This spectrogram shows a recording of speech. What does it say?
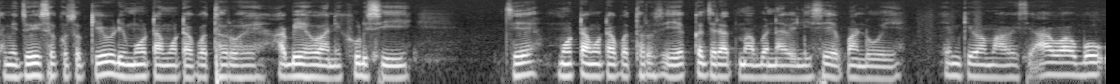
તમે જોઈ શકો છો કેવડી મોટા મોટા પથ્થરો છે આ બેહવાની ખુરશી જે મોટા મોટા પથ્થરો છે, એક જ રાતમાં બનાવેલી છે પાંડવોએ. એમ કહેવામાં આવે છે. આ વાવ બહુ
